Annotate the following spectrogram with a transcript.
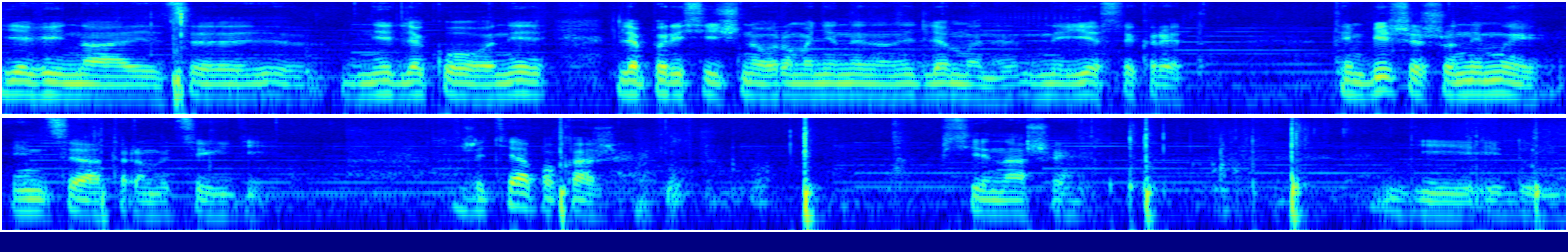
є війна, і це ні для кого, ні для пересічного громадянина, ні для мене не є секретом. Тим більше, що не ми ініціаторами цих дій. Життя покаже всі наші дії і думи.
